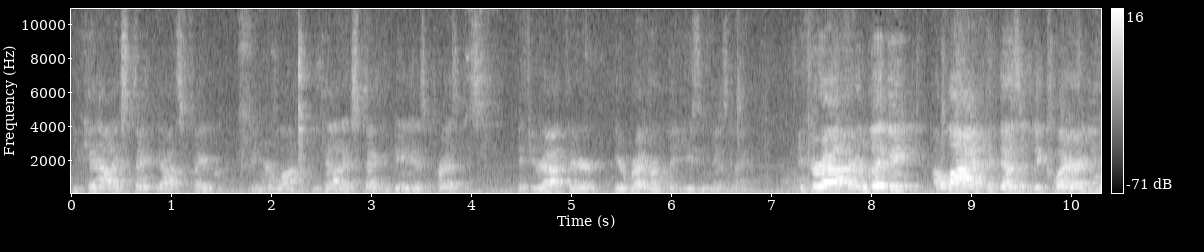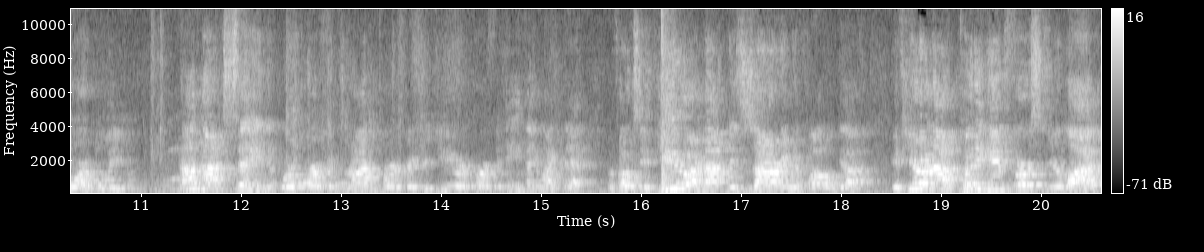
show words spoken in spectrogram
You cannot expect God's favor in your life. You cannot expect to be in His presence if you're out there irreverently using His name. If you're out there living a life that doesn't declare you are a believer. Now, I'm not saying that we're perfect or I'm perfect or you are perfect, anything like that. But folks, if you are not desiring to follow God, if you're not putting Him first in your life,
